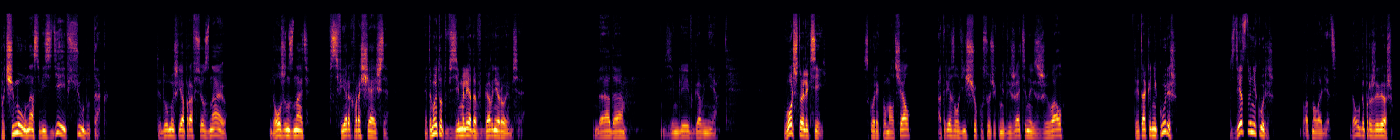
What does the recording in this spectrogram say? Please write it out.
Почему у нас везде и всюду так? Ты думаешь, я про все знаю? Должен знать. В сферах вращаешься. Это мы тут в земле да в говне роемся. Да-да. В земле и в говне. Вот что, Алексей. Скорик помолчал, отрезал еще кусочек медвежатины и сживал. Ты так и не куришь? С детства не куришь? Вот молодец. Долго проживешь.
